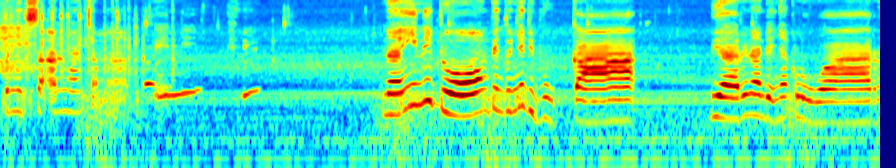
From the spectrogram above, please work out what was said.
penyiksaan macam apa ini? Nah ini dong pintunya dibuka biarin adiknya keluar.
